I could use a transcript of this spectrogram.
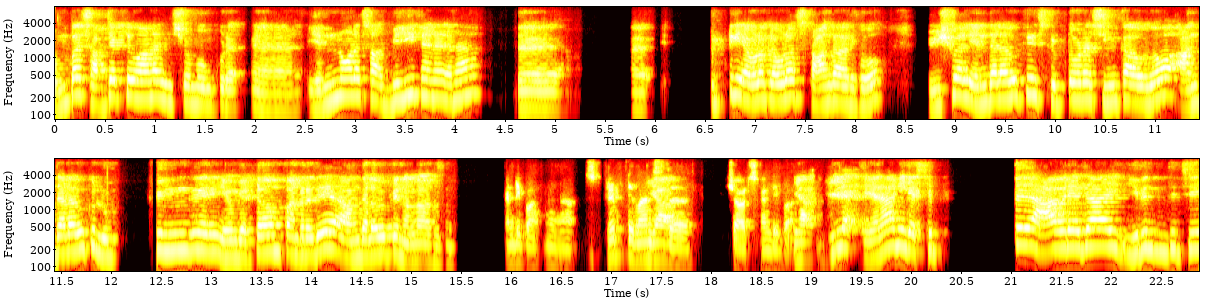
ரொம்ப சப்ஜெக்டிவான விஷயமும் கூட. என்னோட பிலீஃப் என்னன்னா ஸ்கிரிப்ட் எவ்வளவுக்கு எவ்வளவு ஸ்ட்ராங்கா இருக்கோ விஷுவல் எந்த அளவுக்கு ஸ்கிரிப்டோட சிங்க் ஆகுதோ அந்த அளவுக்கு லுக்கிங் இவங்க டேர்ம் பண்றது அந்த அளவுக்கு நல்லா இருக்கும். கண்டிப்பா. ஸ்கிரிப்ட் ஷார்ட்ஸ் கண்டிப்பா. இல்ல ஏன்னா நீங்க ஸ்கிரிப்ட் ஆவரேஜா இருந்துச்சு.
